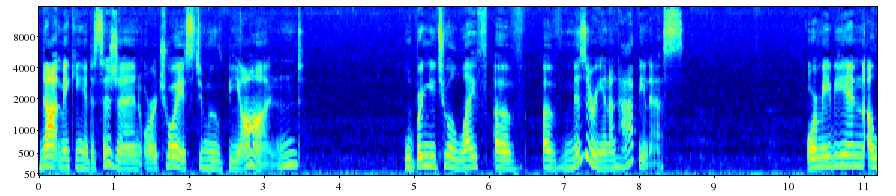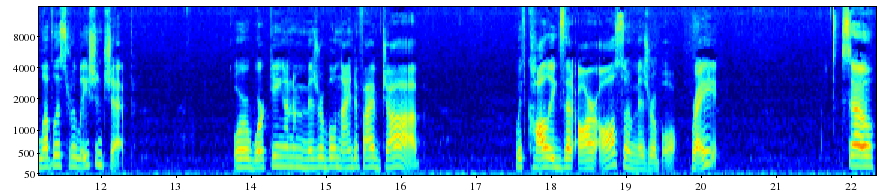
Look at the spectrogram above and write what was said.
not making a decision or a choice to move beyond will bring you to a life of, of misery and unhappiness. Or maybe in a loveless relationship, or working on a miserable nine to five job with colleagues that are also miserable, right? So,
